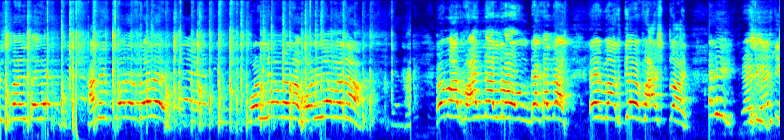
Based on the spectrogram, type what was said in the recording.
ইসমাইল থেকে হানিফ ধরে ধরে বললে হবে না বললে হবে না এবার ফাইনাল রাউন্ড দেখা যাক এবার কে ফার্স্ট হয় ready ready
